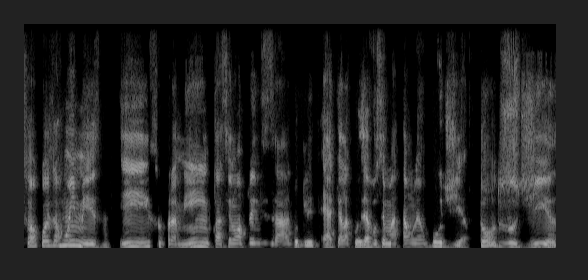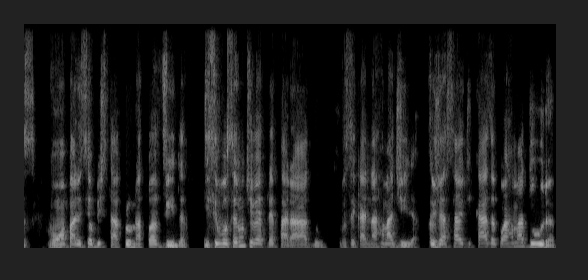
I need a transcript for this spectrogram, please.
só coisa ruim mesmo. E isso, para mim, está sendo um aprendizado, Gleb. É aquela coisa, é você matar um leão por dia. Todos os dias vão aparecer obstáculos na tua vida. E se você não estiver preparado, você cai na armadilha. Eu já saio de casa com armadura,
